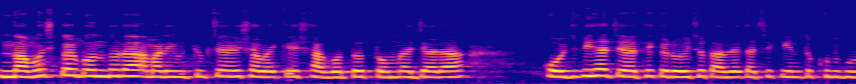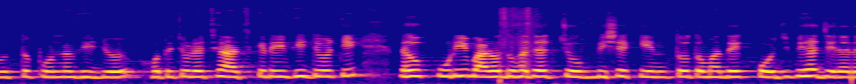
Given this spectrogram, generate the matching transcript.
নমস্কার বন্ধুরা, আমার ইউটিউব চ্যানেলে সবাইকে স্বাগত। তোমরা যারা কোচবিহার জেলা থেকে রয়েছে, তাদের কাছে কিন্তু খুবই গুরুত্বপূর্ণ ভিডিও হতে চলেছে আজকের এই ভিডিওটি। দেখো, কুড়ি বারো দু হাজার চব্বিশে কিন্তু তোমাদের কোচবিহার জেলা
